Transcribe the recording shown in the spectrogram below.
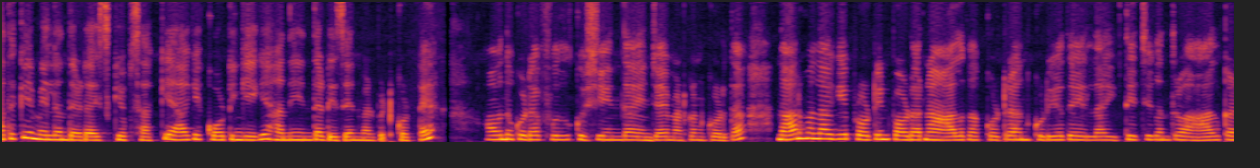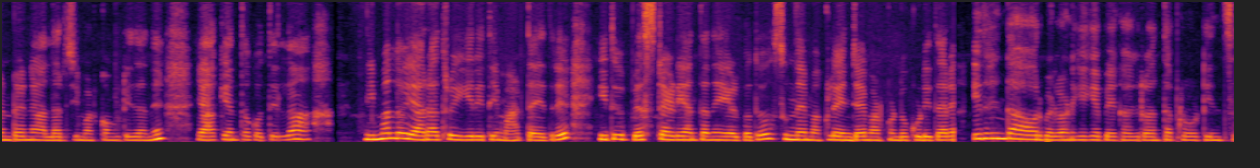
ಅದಕ್ಕೆ ಮೇಲೊಂದೆರಡು ಐಸ್ ಕ್ಯೂಬ್ಸ್ ಹಾಕಿ ಹಾಗೆ ಕೋಟಿಂಗಿಗೆ ಹನಿಯಿಂದ ಡಿಸೈನ್ ಮಾಡಿಬಿಟ್ಟು ಕೊಟ್ಟೆ ಅವನು ಕೂಡ ಫುಲ್ ಖುಷಿಯಿಂದ ಎಂಜಾಯ್ ಮಾಡ್ಕೊಂಡು ಕೊಡ್ದ. ನಾರ್ಮಲ್ ಆಗಿ ಪ್ರೋಟೀನ್ ಪೌಡರ್ನ ಹಾಲ್ಗೆ ಹಾಕ್ಕೊಟ್ರೆ ಅವ್ನು ಕುಡಿಯೋದೇ ಇಲ್ಲ. ಇತ್ತೀಚೆಗಂತೂ ಹಾಲು ಕಂಡ್ರೇ ಅಲರ್ಜಿ ಮಾಡ್ಕೊಂಡ್ಬಿಟ್ಟಿದ್ದಾನೆ. ಯಾಕೆ ಅಂತ ಗೊತ್ತಿಲ್ಲ. ನಿಮ್ಮಲ್ಲೂ ಯಾರಾದರೂ ಈ ರೀತಿ ಮಾಡ್ತಾ ಇದ್ರೆ ಇದು ಬೆಸ್ಟ್ ಐಡಿಯಾ ಅಂತಾನೆ ಹೇಳ್ಬೋದು. ಸುಮ್ಮನೆ ಮಕ್ಕಳು ಎಂಜಾಯ್ ಮಾಡ್ಕೊಂಡು ಕುಡಿತಾರೆ. ಇದರಿಂದ ಅವ್ರ ಬೆಳವಣಿಗೆಗೆ ಬೇಕಾಗಿರುವಂತ ಪ್ರೋಟೀನ್ಸ್,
